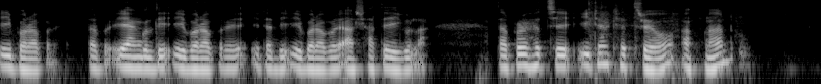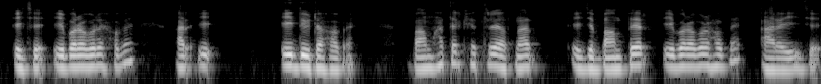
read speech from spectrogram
এই বরাবরে, তারপর এই আঙ্গুল দিয়ে এই বরাবরে, এটা দিয়ে এই বরাবরে, আর সাথে এইগুলা। তারপরে হচ্ছে এটার ক্ষেত্রেও আপনার এই যে এই বরাবরে হবে আর এই দুইটা হবে। বাম হাতের ক্ষেত্রে আপনার এই যে বাম্পের এই বরাবর হবে আর এই যে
